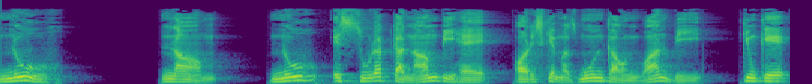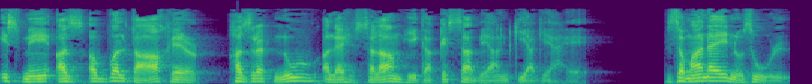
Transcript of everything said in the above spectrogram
نوح نام۔ نوح اس سورت کا نام بھی ہے اور اس کے مضمون کا عنوان بھی، کیونکہ اس میں از اول تاخر حضرت نوح علیہ السلام ہی کا قصہ بیان کیا گیا ہے۔ زمانہ نزول۔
